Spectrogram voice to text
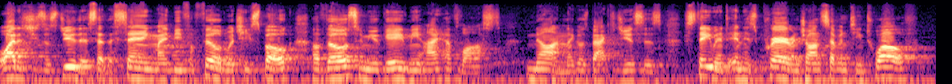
Why does Jesus do this? That the saying might be fulfilled, which he spoke, Of those whom you gave me, I have lost none. That goes back to Jesus' statement in his prayer in John 17 12.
